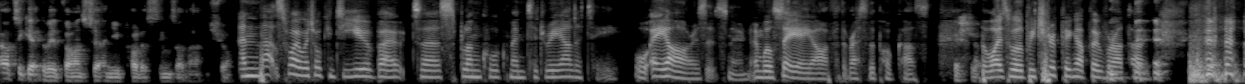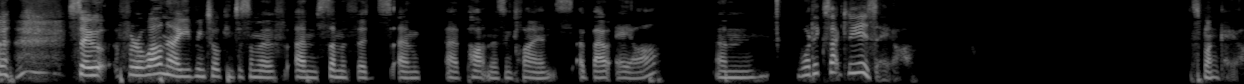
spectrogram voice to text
how to get the advantage and new products, things like that. Sure. And that's why we're talking to you about uh, Splunk augmented reality, or AR as it's known, and we'll say AR for the rest of the podcast. Sure. Otherwise, we'll be tripping up over our tongue. so, for a while now, you've been talking to some of um, Somerford's um, uh, partners and clients about AR. Um, what exactly is AR? Splunk AR.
